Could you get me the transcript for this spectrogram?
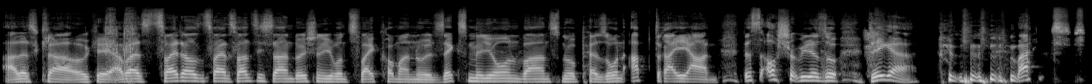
Alles klar, okay. Aber es 2022 sahen durchschnittlich rund 2,06 Millionen waren es nur Personen ab drei Jahren. Das ist auch schon wieder so, Digga, was?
